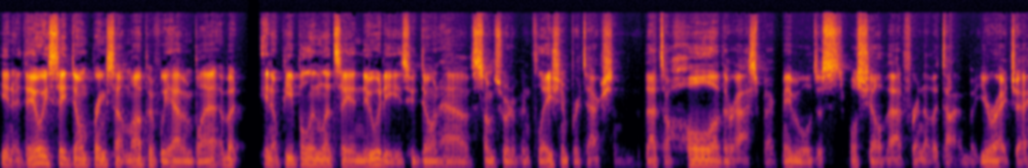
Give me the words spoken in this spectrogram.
you know, they always say don't bring something up if we haven't planned, but you know, people in let's say annuities who don't have some sort of inflation protection, that's a whole other aspect. Maybe we'll just we'll shelve that for another time. But you're right, Jay.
